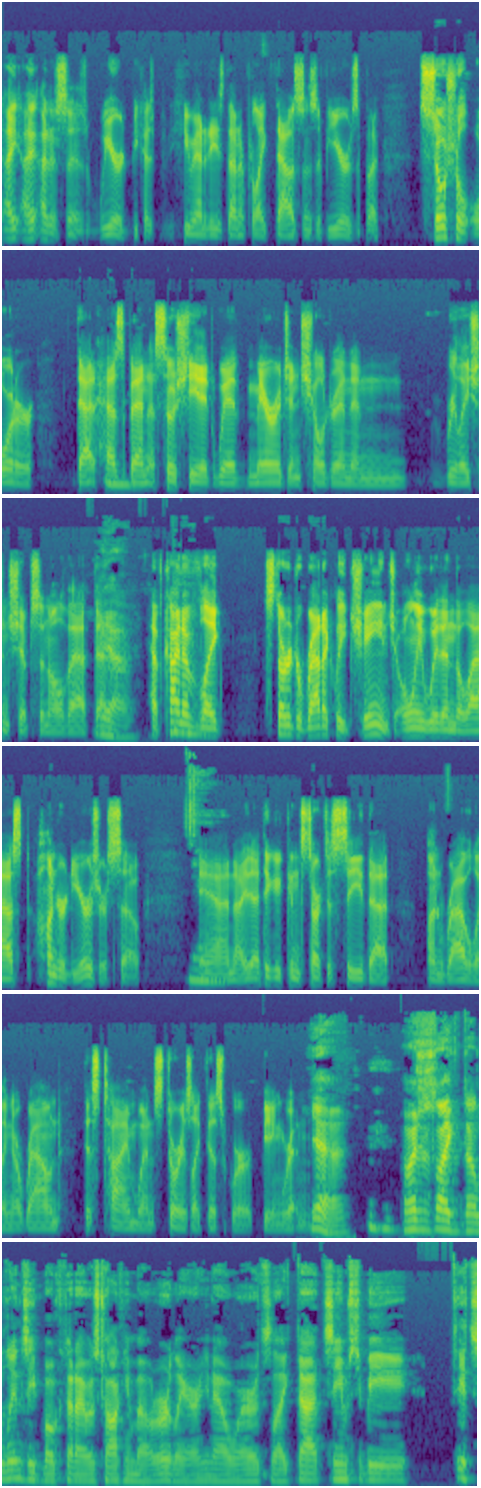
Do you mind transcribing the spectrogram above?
I I, I just say it's weird because humanity's done it for like thousands of years, but social order that has Mhm. been associated with marriage and children and relationships and all that that yeah have kind of Mhm. like started to radically change only within the last hundred years or so. Yeah. And I, I think you can start to see that unraveling around this time when stories like this were being written. yeah Mhm. it was just like the lindsay book that i was talking about earlier you know where it's like that seems to be it's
